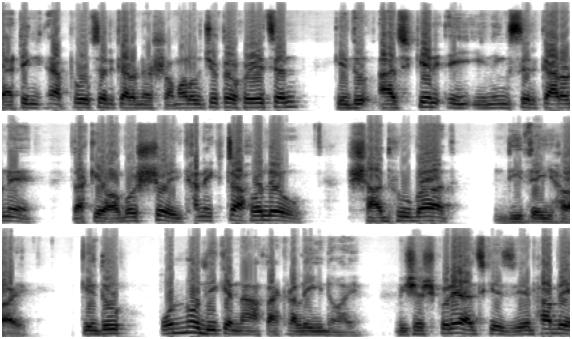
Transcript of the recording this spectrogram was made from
ব্যাটিং অ্যাপ্রোচের কারণে সমালোচিত হয়েছেন, কিন্তু আজকের এই ইনিংসের কারণে তাকে অবশ্যই খানিকটা হলেও সাধুবাদ দিতেই হয়। কিন্তু অন্যদিকে না তাকালেই নয়। বিশেষ করে আজকে যেভাবে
